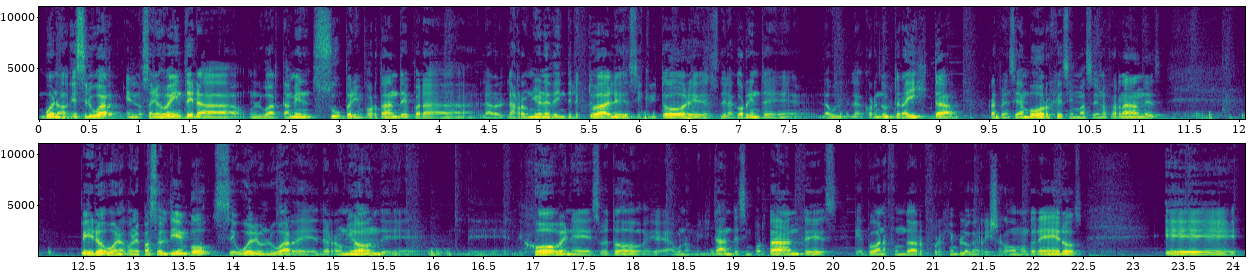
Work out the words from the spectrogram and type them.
Bueno, ese lugar en los años 20 era un lugar también súper importante para la- las reuniones de intelectuales y escritores de la corriente, la corriente ultraísta, referenciada en Borges y en Macedonio Fernández. Pero bueno, con el paso del tiempo se vuelve un lugar de, reunión de, jóvenes, sobre todo eh, algunos militantes importantes, que después van a fundar, por ejemplo, guerrilla como montoneros. Eh,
